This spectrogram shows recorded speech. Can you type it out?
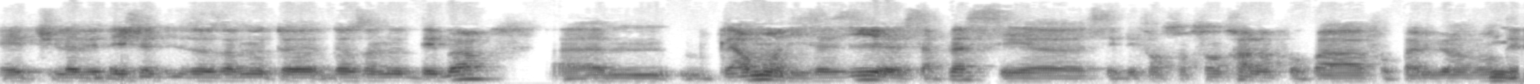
Et tu l'avais déjà dit dans un autre dans un autre débat. Euh, clairement, Dizazi, euh, sa place c'est euh, c'est défenseur central. Hein. Faut pas faut pas lui inventer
